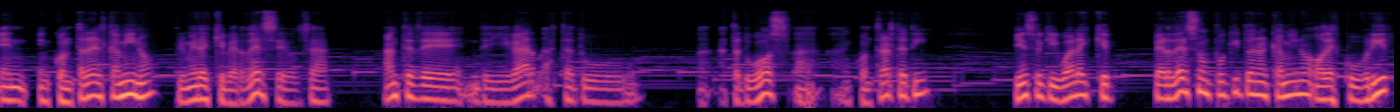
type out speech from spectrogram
en encontrar el camino, primero hay que perderse, o sea, antes de, llegar hasta tu, hasta tu voz, a, encontrarte a ti, pienso que igual hay que perderse un poquito en el camino o descubrir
